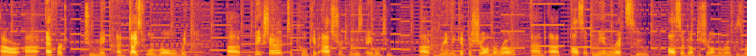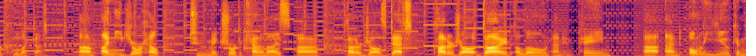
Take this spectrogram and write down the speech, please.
our uh, effort to make a Dice Will Roll wiki. Uh, big shout out to Cool Kid Astrid who was able to uh, really get the show on the road, and uh, also to me and Ritz who also got the show on the road because we're cool like that. Um, I need your help to make sure to canonize uh, Clatterjaw's death. Clatterjaw died alone and in pain. Uh, and only you can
